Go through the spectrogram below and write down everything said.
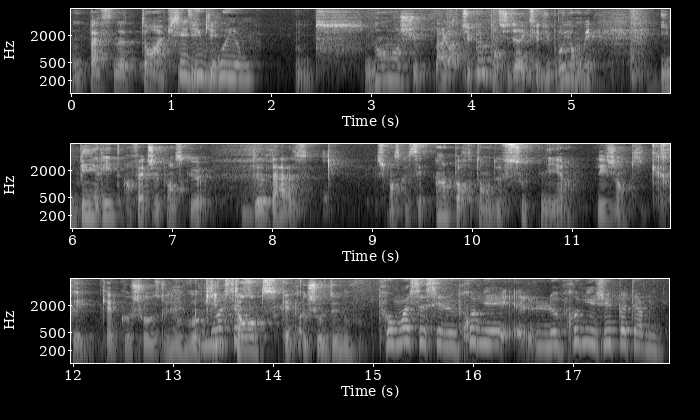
On passe notre temps à C'est critiquer. du brouillon. Non, je suis... alors tu peux considérer que c'est du brouillon, mais il mérite. En fait, je pense que de base, je pense que c'est important de soutenir les gens qui créent quelque chose de nouveau, Pour qui moi, tentent quelque chose de nouveau. Pour moi, ça, c'est le premier, le premier jet pas terminé.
